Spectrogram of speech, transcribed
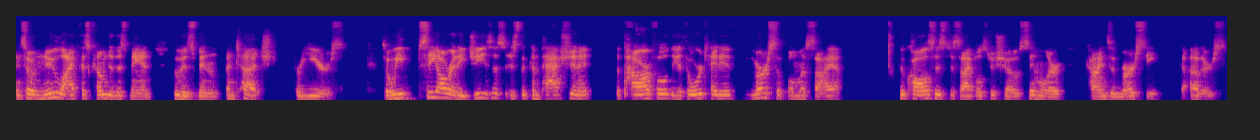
And so new life has come to this man who has been untouched for years. So we see already Jesus is the compassionate, the powerful, the authoritative, merciful Messiah who calls his disciples to show similar kinds of mercy to others.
